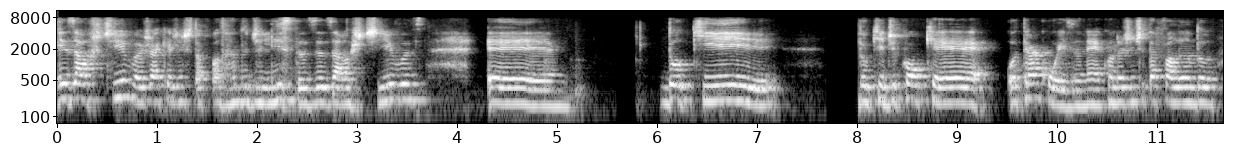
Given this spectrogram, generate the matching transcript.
exaustiva, já que a gente está falando de listas exaustivas, é, do que do que de qualquer outra coisa, né? Quando a gente está falando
